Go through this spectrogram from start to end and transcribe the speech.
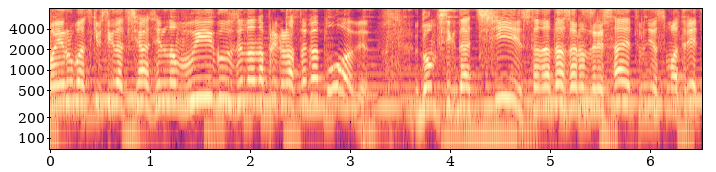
Мои рубашки всегда тщательно выглажены, она прекрасно готовит. Дом всегда чист, она даже разрешает мне смотреть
